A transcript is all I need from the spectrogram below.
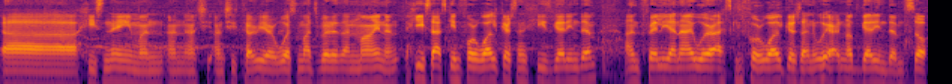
uh, his name and, and, and his career was much better than mine. And he's asking for wildcards and he's getting them, and Feli and I were asking for wildcards and we are not getting them. So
